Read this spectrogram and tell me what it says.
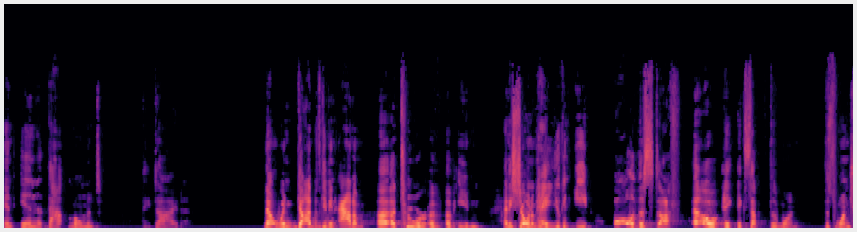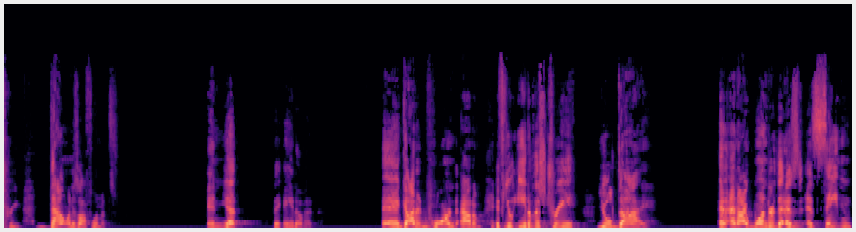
and in that moment, they died. Now, when God was giving Adam a, a tour of, of Eden, and he's showing him, hey, you can eat all of this stuff. Uh, oh, except the one, this one tree. That one is off limits. and yet they ate of it. And God had warned Adam if you eat of this tree, you'll die. And, and I wonder that as, as Satan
